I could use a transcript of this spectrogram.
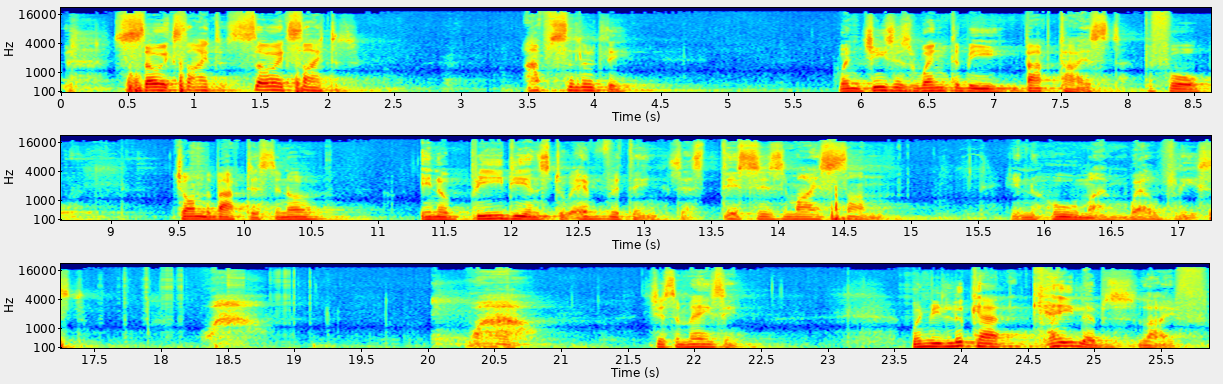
so excited, so excited. Absolutely. When Jesus went to be baptized before John the Baptist, you know, in obedience to everything, says, This is my son in whom I'm well pleased. Wow. Wow. It's just amazing. When we look at Caleb's life,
